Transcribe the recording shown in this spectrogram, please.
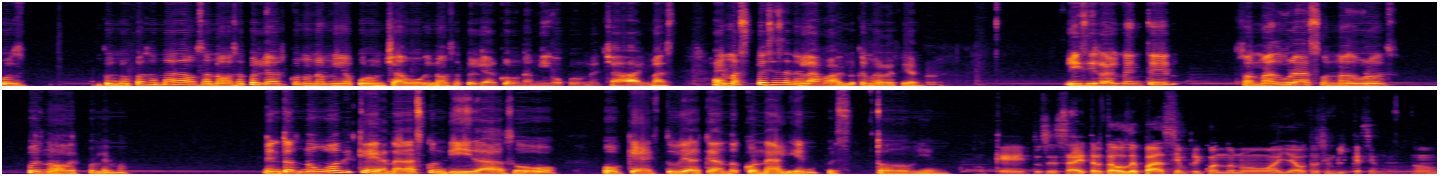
pues pues no pasa nada, o sea, no vas a pelear con una amiga por un chavo y no vas a pelear con un amigo por una chava, hay más, hay más peces en el agua, es lo que me refiero. Y si realmente son maduras, son maduros, pues no va a haber problema. Mientras no hubo de que nada escondidas o, o que estuviera quedando con alguien, pues todo bien. Ok, entonces hay tratados de paz siempre y cuando no haya otras implicaciones, ¿no?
